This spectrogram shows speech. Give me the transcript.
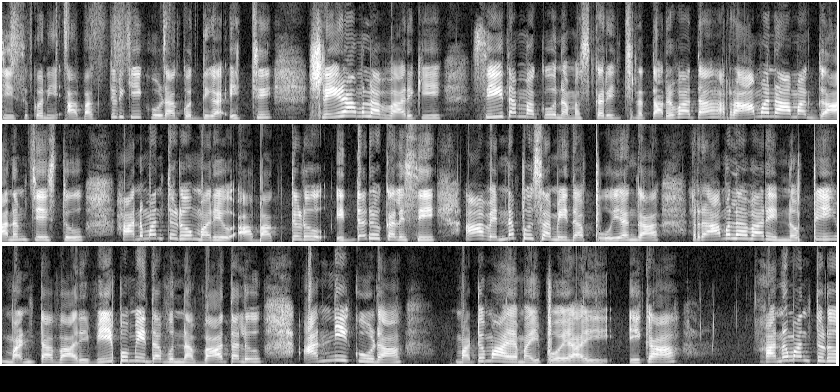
తీసుకొని ఆ భక్తుడికి కూడా కొద్దిగా ఇచ్చి శ్రీరాముల వారికి సీతమ్మకు నమస్కరించిన తరువాత రామనామ గానం చేస్తూ హనుమంతుడు మరియు ఆ భక్తుడు ఇద్దరూ కలిసి ఆ వెన్నపూస మీద పూయంగా రాముల వారి నొప్పి మంట వారి వీపు మీద ఉన్న వాతలు అన్నీ కూడా మటుమాయమైపోయాయి. ఇక హనుమంతుడు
